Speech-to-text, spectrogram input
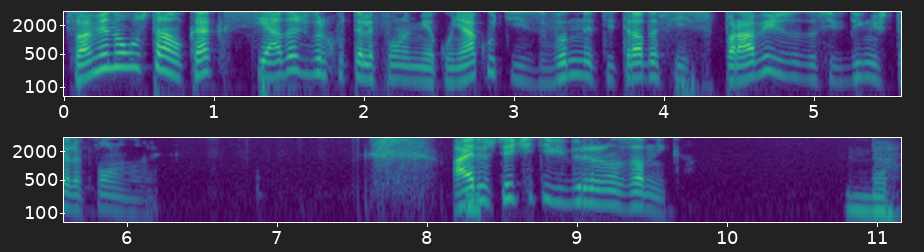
това ми е много странно. Как сядаш върху телефона ми? Ако някой ти извънне, ти трябва да се изправиш, за да си вдигнеш телефона. Нали? Айде, усти, че ти вибрира на задника. Да.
